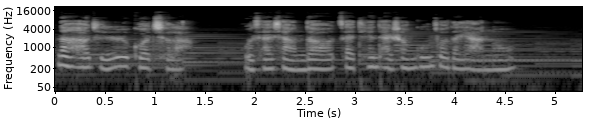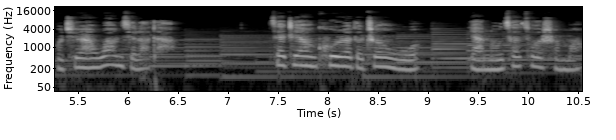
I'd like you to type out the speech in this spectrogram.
那好几日过去了，我才想到在天台上工作的雅奴，我居然忘记了他。在这样酷热的正午，雅奴在做什么？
